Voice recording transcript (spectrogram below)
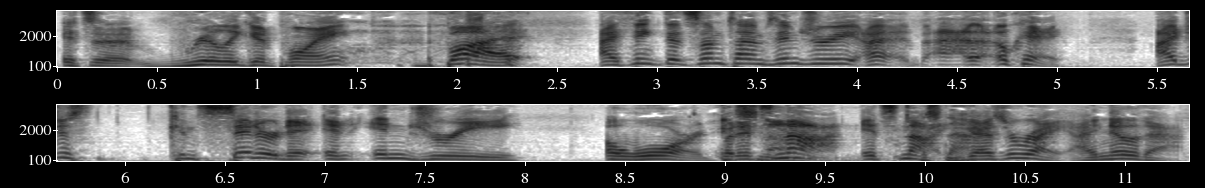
It's a really good point, but I think that sometimes injury. I, I, okay, I just considered it an injury award, but It's it's, not. not. It's not. It's not. You guys are right. I know that.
